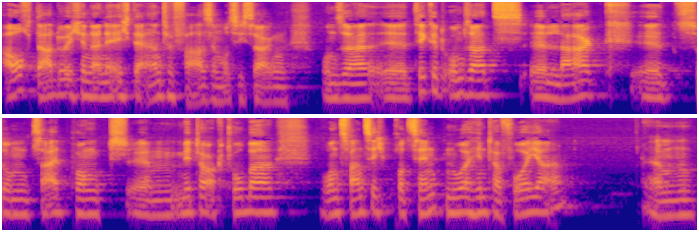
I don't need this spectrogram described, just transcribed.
auch dadurch in eine echte Erntephase, muss ich sagen. Unser äh, Ticketumsatz äh, lag äh, zum Zeitpunkt ähm, Mitte Oktober rund 20 Prozent nur hinter Vorjahr. Ähm,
